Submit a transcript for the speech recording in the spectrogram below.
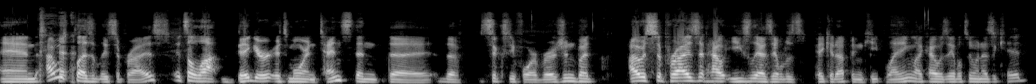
And I was pleasantly surprised. It's a lot bigger. It's more intense than the the 64 version, but I was surprised at how easily I was able to pick it up and keep playing like I was able to when I was a kid.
